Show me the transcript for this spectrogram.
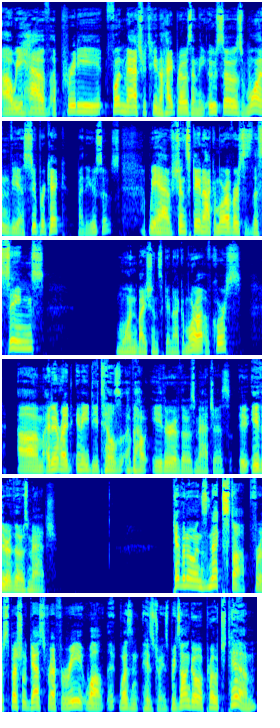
Uh, we have a pretty fun match between the Hype Bros and the Usos, won via super kick by the Usos. We have Shinsuke Nakamura versus the Singhs, won by Shinsuke Nakamura, of course. Um, I didn't write any details about either of those matches, either of those match. Kevin Owens' next stop for a special guest referee, well, it wasn't his choice. Breezango approached him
